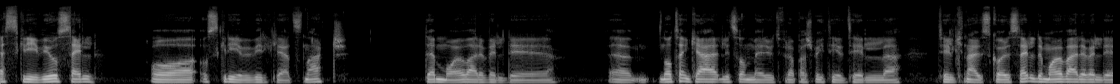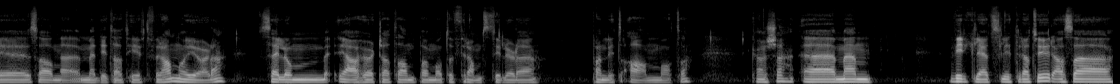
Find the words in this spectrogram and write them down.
Jeg skriver jo selv, og å skrive virkelighetsnært, det må jo være veldig eh, Nå tenker jeg litt sånn mer ut fra perspektiv til, eh, til Knausgård selv. Det må jo være veldig sånn eh, meditativt for han å gjøre det. Selv om jeg har hørt at han på en måte framstiller det på en litt annen måte, kanskje. Eh, men virkelighetslitteratur, altså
